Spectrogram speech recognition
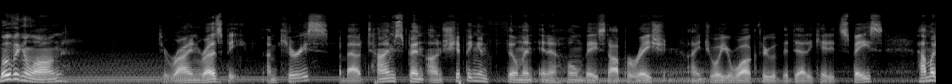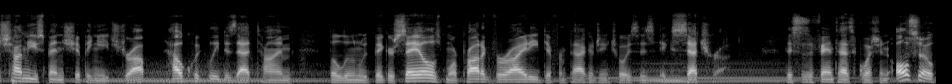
Moving along to Ryan Rusby. I'm curious about time spent on shipping and fulfillment in a home based operation. I enjoy your walkthrough of the dedicated space. How much time do you spend shipping each drop? How quickly does that time balloon with bigger sales, more product variety, different packaging choices, etc.? This is a fantastic question. Also,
